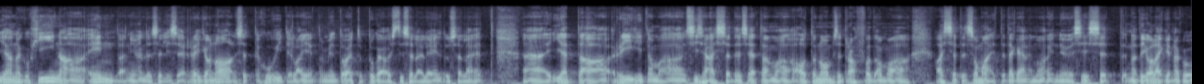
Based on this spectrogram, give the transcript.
ja nagu Hiina enda nii-öelda sellise regionaalsete huvide laiendamine toetub tugevasti sellele eeldusele, et äh, jäta riigid oma siseasjades, jäta oma autonoomsed rahvad oma asjades omaette tegelema, on ju, ja siis, et nad ei olegi nagu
